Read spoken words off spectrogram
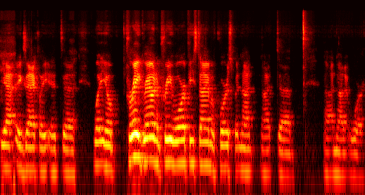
yeah, exactly. It uh, well, you know, parade ground and pre-war, peacetime, of course, but not not uh, uh not at war.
